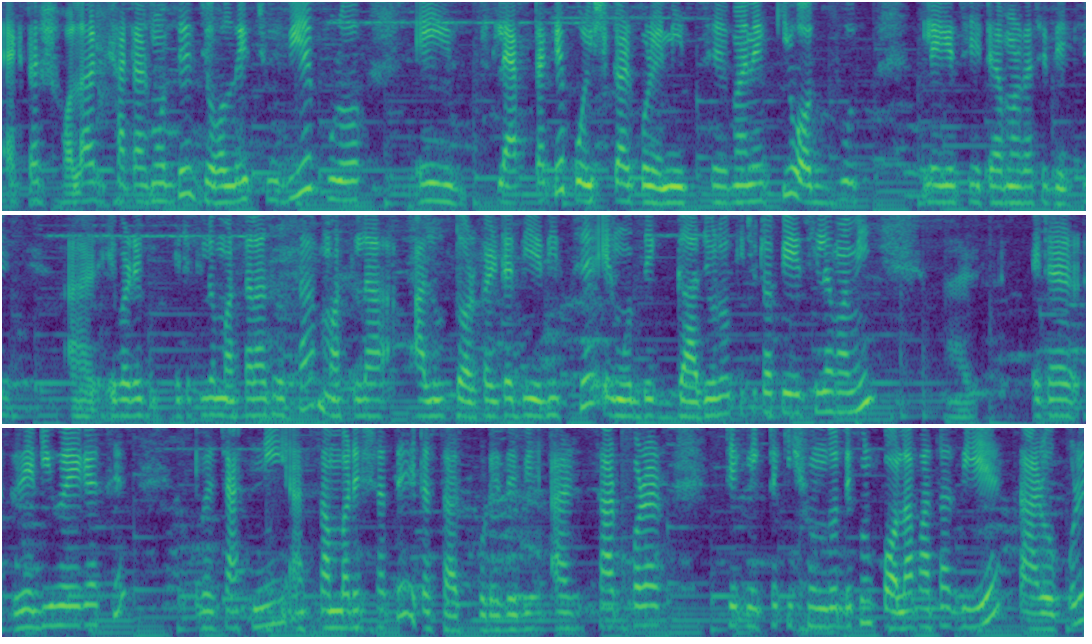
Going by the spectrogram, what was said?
একটা শলার ঝাঁটার মধ্যে জলে চুবিয়ে পুরো এই স্ল্যাবটাকে পরিষ্কার করে নিচ্ছে। মানে কি অদ্ভুত লেগেছে এটা আমার কাছে দেখে। আর এবারে এটা ছিল মশলা ধোসা। মশলা, আলুর তরকারিটা দিয়ে দিচ্ছে। এর মধ্যে গাজরও কিছুটা পেয়েছিলাম আমি। আর এটা রেডি হয়ে গেছে। এবার চাটনি আর সাম্বারের সাথে এটা সার্ভ করে দেবে। আর সার্ভ করার টেকনিকটা কি সুন্দর? দেখুন, কলা পাতা দিয়ে তার ওপরে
